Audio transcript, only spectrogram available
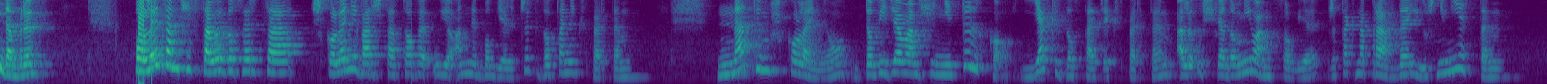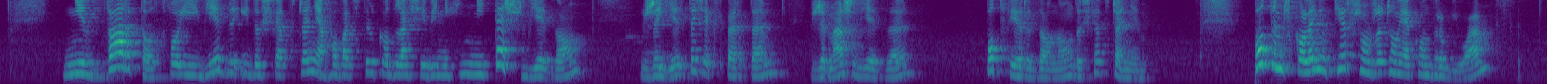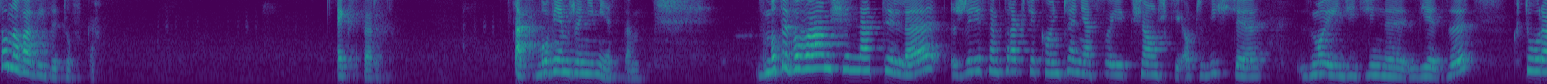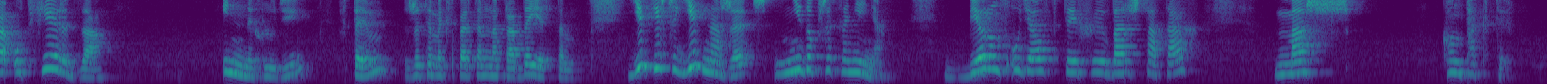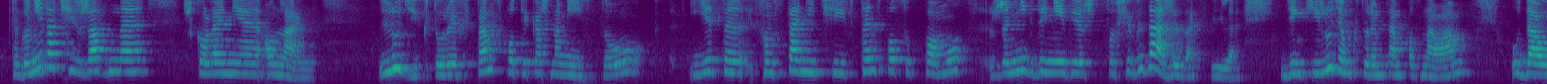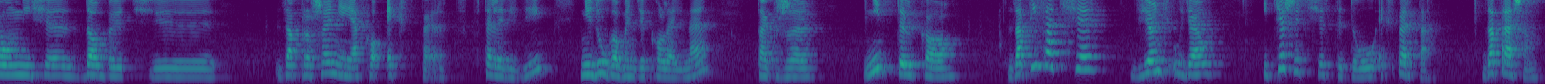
Dzień dobry. Polecam Ci z całego serca szkolenie warsztatowe u Joanny Bogielczyk Zostań ekspertem. Na tym szkoleniu dowiedziałam się nie tylko, jak zostać ekspertem, ale uświadomiłam sobie, że tak naprawdę już nim jestem. Nie warto swojej wiedzy i doświadczenia chować tylko dla siebie, niech inni też wiedzą, że jesteś ekspertem, że masz wiedzę potwierdzoną doświadczeniem. Tym szkoleniu pierwszą rzeczą, jaką zrobiłam, to nowa wizytówka. Ekspert. Tak, bo wiem, że nim jestem. Zmotywowałam się na tyle, że jestem w trakcie kończenia swojej książki, oczywiście z mojej dziedziny wiedzy, która utwierdza innych ludzi w tym, że tym ekspertem naprawdę jestem. Jest jeszcze jedna rzecz nie do przecenienia biorąc udział w tych warsztatach, masz kontakty. Tego nie da ci żadne szkolenie online. Ludzi, których tam spotykasz na miejscu, jest, są w stanie ci w ten sposób pomóc, że nigdy nie wiesz, co się wydarzy za chwilę. Dzięki ludziom, którym tam poznałam, udało mi się zdobyć yy, zaproszenie jako ekspert w telewizji. Niedługo będzie kolejne, także nic tylko zapisać się, wziąć udział i cieszyć się z tytułu eksperta. Zapraszam.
